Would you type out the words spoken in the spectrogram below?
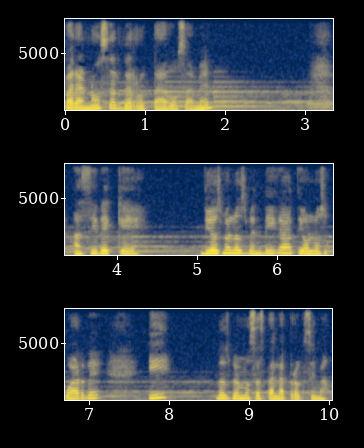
para no ser derrotados. Amén. Así de que Dios me los bendiga, Dios los guarde y Nos vemos hasta la próxima.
